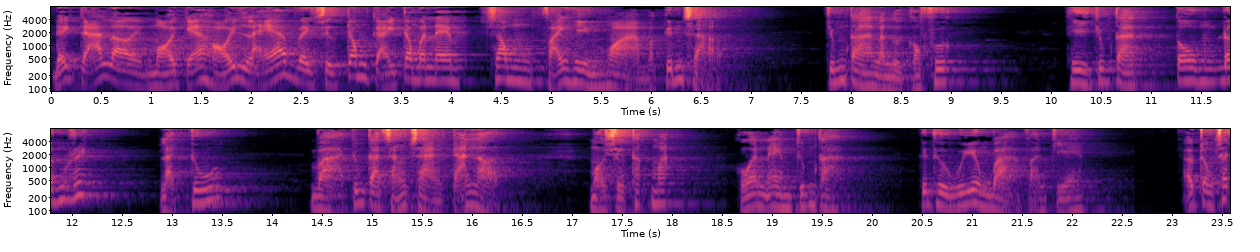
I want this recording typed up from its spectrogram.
để trả lời mọi kẻ hỏi lẽ về sự trông cậy trong anh em song phải hiền hòa và kính sợ. Chúng ta là người có phước. Khi chúng ta tôn đấng rít là chúa và chúng ta sẵn sàng trả lời mọi sự thắc mắc của anh em chúng ta, kính thưa quý ông bà và anh chị em ở trong sách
